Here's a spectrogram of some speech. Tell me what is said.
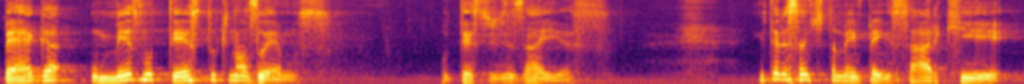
pega o mesmo texto que nós lemos, o texto de Isaías. Interessante também pensar que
